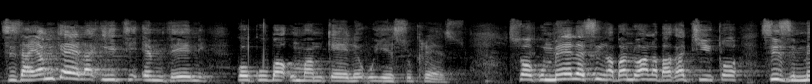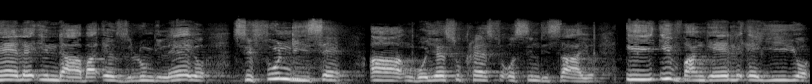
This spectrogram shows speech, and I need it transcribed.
sizayamkela ithi emveni kokuba umamkele uyesu krestu so kumele singabantwana bakathixo sizimele indaba ezilungileyo sifundise uh, ngoyesu krestu osindisayo. Ivangeli eyiyo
